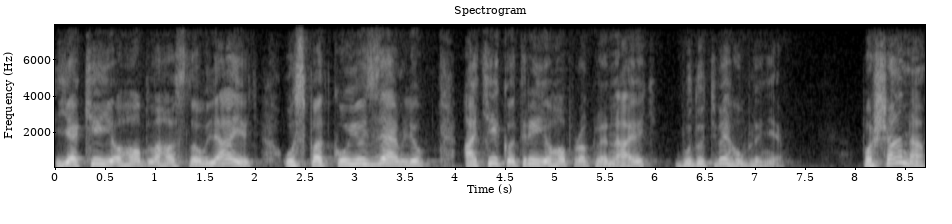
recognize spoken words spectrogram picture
які його благословляють, успадкують землю, а ті, котрі його проклинають, будуть вигублені. Пошана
